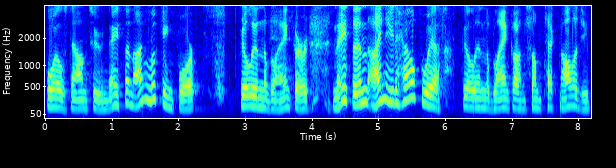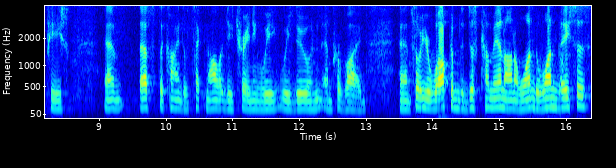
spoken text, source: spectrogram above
boils down to, Nathan, I'm looking for fill in the blank, or Nathan, I need help with fill in the blank on some technology piece. And that's the kind of technology training we, we do and, and provide. And so you're welcome to just come in on a one-to-one -one basis.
